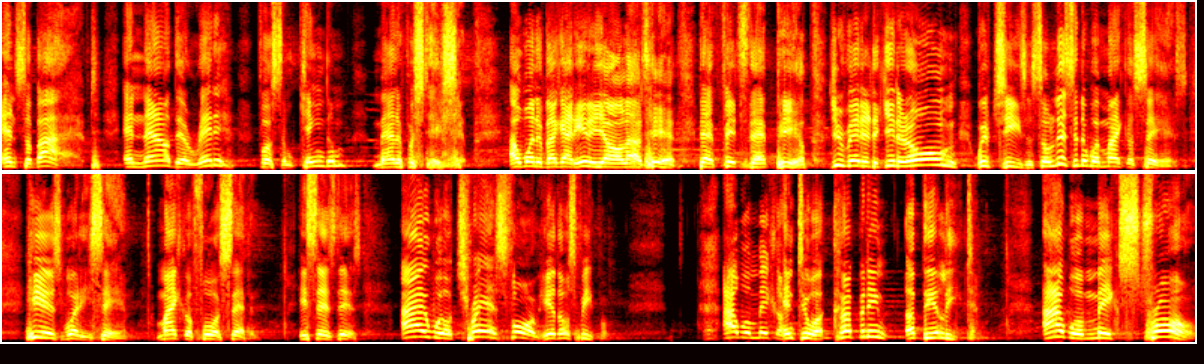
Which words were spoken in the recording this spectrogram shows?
and survived. And now they're ready for some kingdom manifestation. I wonder if I got any of y'all out there that fits that bill. You ready to get it on with Jesus? So listen to what Micah says. Here's what he said Micah 4 7. He says this I will transform, hear those people. I will make a, into a company of the elite. I will make strong.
